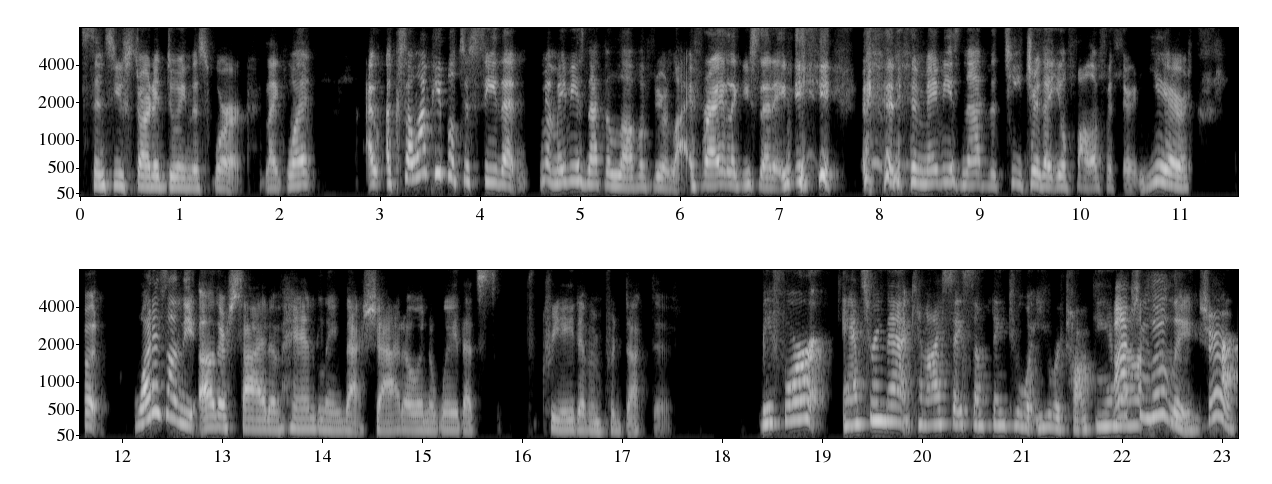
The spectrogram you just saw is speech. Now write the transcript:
since you started doing this work? Like what? Because I, I, want people to see that you know, maybe it's not the love of your life, right? Like you said, Amy, and maybe it's not the teacher that you'll follow for 30 years, but what is on the other side of handling that shadow in a way that's creative and productive? before answering that, can I say something to what you were talking about? Absolutely, sure.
